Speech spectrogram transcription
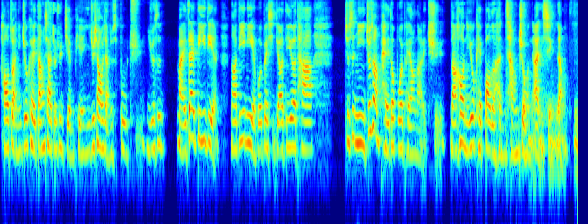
好转，你就可以当下就去捡便宜。就像我讲，就是布局，你就是买在低点，然后第一你也不会被洗掉，第二它。就是你就算赔都不会赔到哪里去，然后你又可以抱得很长久、很安心这样子。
